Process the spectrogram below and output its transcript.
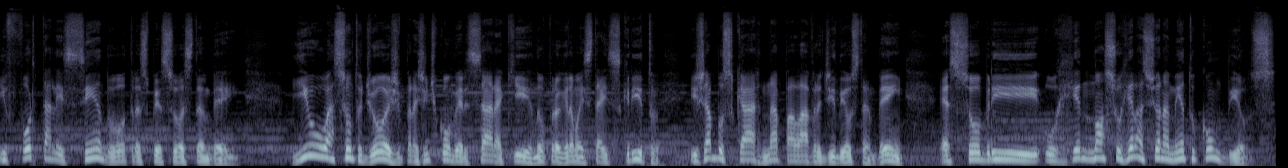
e fortalecendo outras pessoas também. E o assunto de hoje, para a gente conversar aqui no programa Está Escrito e já buscar na palavra de Deus também, é sobre o re nosso relacionamento com Deus.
